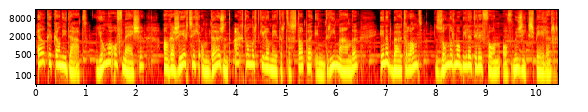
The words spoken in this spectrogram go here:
Elke kandidaat, jongen of meisje, engageert zich om 1800 kilometer te stappen in drie maanden in het buitenland zonder mobiele telefoon of muziekspeler.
